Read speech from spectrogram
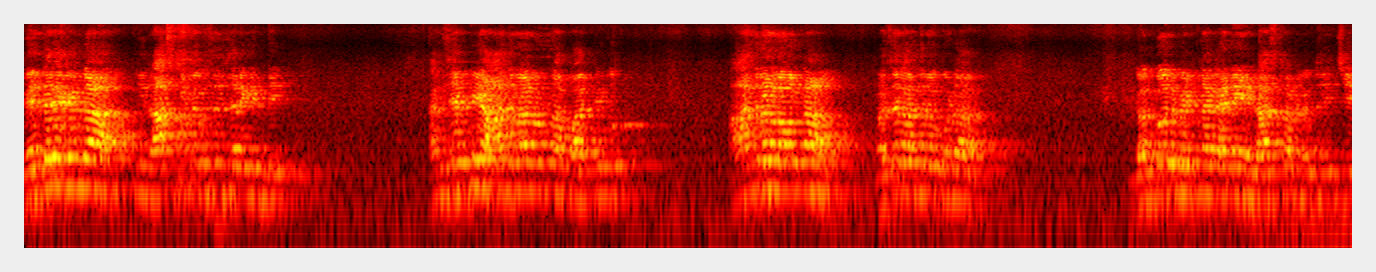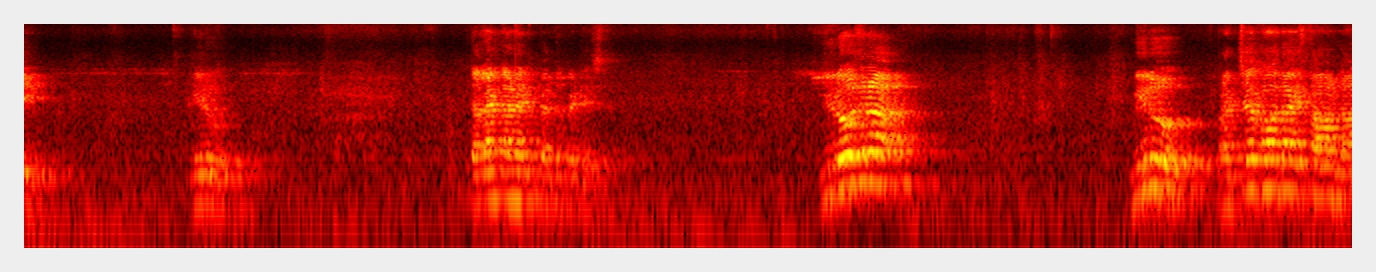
వ్యతిరేకంగా ఈ రాష్ట్ర విభజన జరిగింది అని చెప్పి ఆంధ్రాలో ఉన్న పార్టీలు ఆంధ్రాలో ఉన్న ప్రజలందరూ కూడా గగ్గోలు పెట్టినా కానీ రాష్ట్రాన్ని విభజించి మీరు తెలంగాణకి పెద్ద పెట్టేశారు. ఈ రోజున మీరు ప్రత్యేక హోదా ఇస్తామన్నా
